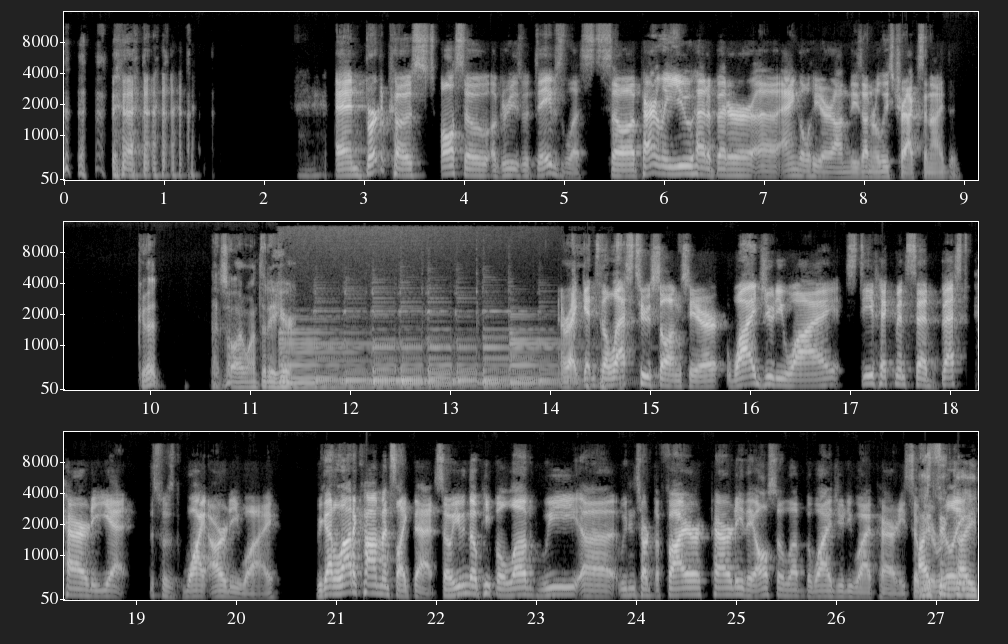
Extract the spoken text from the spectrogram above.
and Bert Coast also agrees with Dave's list. So apparently you had a better uh, angle here on these unreleased tracks than I did. Good. That's all I wanted to hear. All right, getting to the last two songs here. Why Judy Why? Steve Hickman said best parody yet. This was Why RDY. We got a lot of comments like that. So even though people loved we uh we didn't start the fire parody, they also loved the Why Judy Why parody. So we I were think really I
